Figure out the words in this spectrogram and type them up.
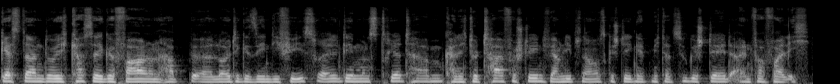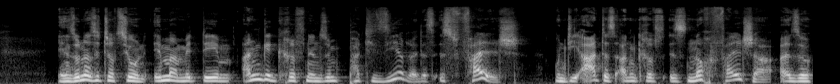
gestern durch Kassel gefahren und habe äh, Leute gesehen, die für Israel demonstriert haben. Kann ich total verstehen. Ich wäre am liebsten ausgestiegen, hätte mich dazugestellt, einfach weil ich in so einer Situation immer mit dem Angegriffenen sympathisiere. Das ist falsch. Und die Art des Angriffs ist noch falscher. Also,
